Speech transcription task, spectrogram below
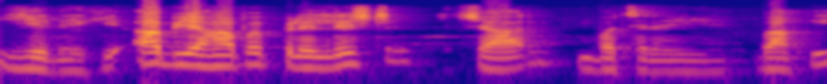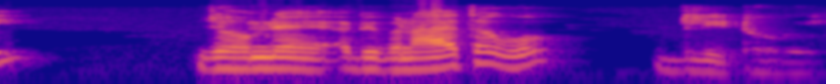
ये देखिए, अब यहाँ पर प्लेलिस्ट चार बच रही है। बाकी जो हमने अभी बनाया था वो डिलीट हो गई।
